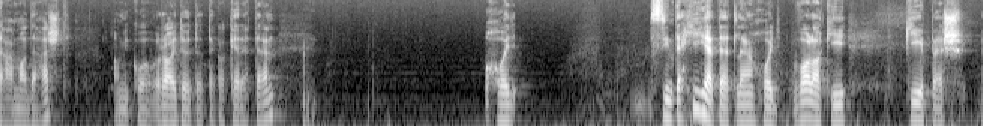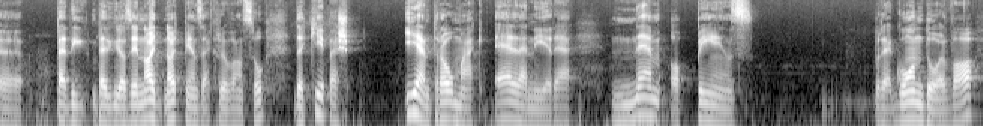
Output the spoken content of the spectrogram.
támadást, amikor rajta ütöttek a kereten, hogy szinte hihetetlen, hogy valaki képes, pedig, pedig azért nagy, nagy pénzekről van szó, de képes ilyen traumák ellenére nem a pénzre gondolva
